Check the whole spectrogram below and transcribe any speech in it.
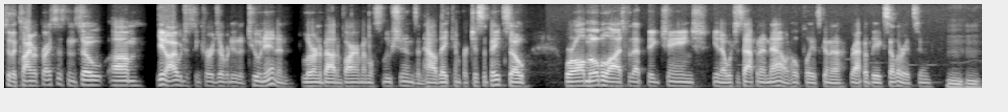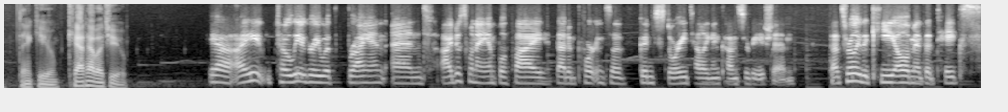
to the climate crisis. And so, um, you know, I would just encourage everybody to tune in and learn about environmental solutions and how they can participate. So we're all mobilized for that big change, you know, which is happening now, and hopefully it's going to rapidly accelerate soon. Mm-hmm. Thank you, Cat. How about you? Yeah, I totally agree with Brian, and I just want to amplify that importance of good storytelling and conservation. That's really the key element that takes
